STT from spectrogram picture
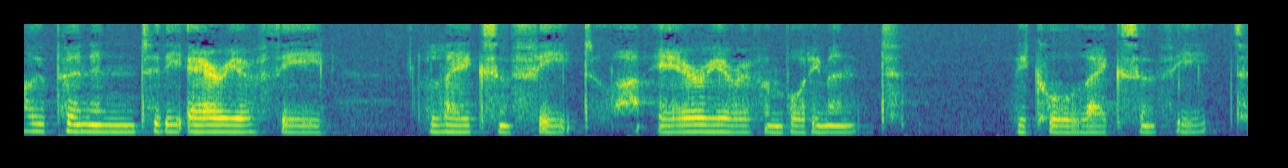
open into the area of the legs and feet, that area of embodiment we call legs and feet.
